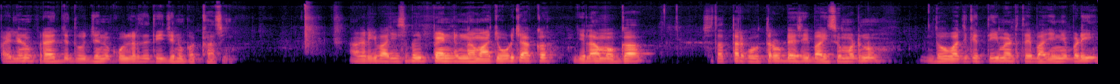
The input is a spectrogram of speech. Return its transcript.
ਪਹਿਲੇ ਨੂੰ ਫਰਿੱਜ, ਦੂਜੇ ਨੂੰ ਕੂਲਰ ਤੇ ਤੀਜੇ ਨੂੰ ਪੱਖਾ ਸੀ। ਅਗਲੀ ਬਾਜੀ ਸੀ ਬਈ ਪਿੰਡ ਨਵਾਂ ਚੂੜ ਚੱਕ, ਜ਼ਿਲ੍ਹਾ ਮੋਗਾ। 77 ਕਬੂਤਰ ਉੱਡੇ ਸੀ 2200 ਮਿੰਟ ਨੂੰ। 2:30 ਮਿੰਟ ਤੇ ਬਾਜੀ ਨਿਬੜੀ।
